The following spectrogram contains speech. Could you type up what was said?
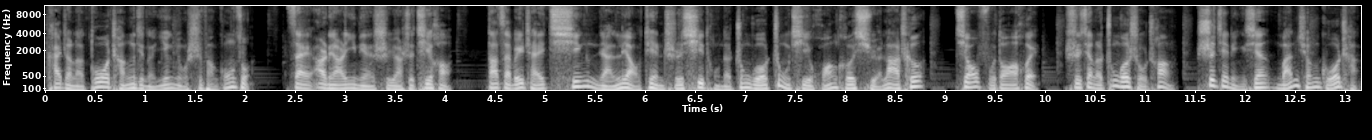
开展了多场景的应用示范工作。在二零二一年十月二十七号，搭载潍柴氢燃料电池系统的中国重汽黄河雪蜡车交付冬奥会，实现了中国首创、世界领先、完全国产。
